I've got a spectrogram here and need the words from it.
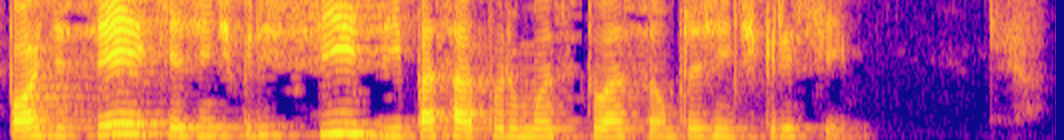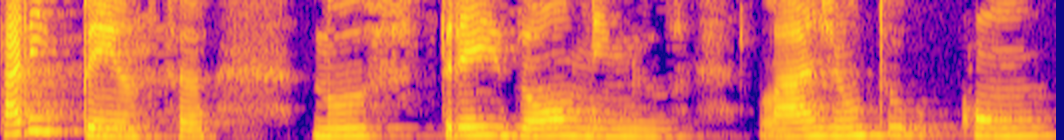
Pode ser que a gente precise passar por uma situação para a gente crescer. Para e pensa nos três homens lá junto com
